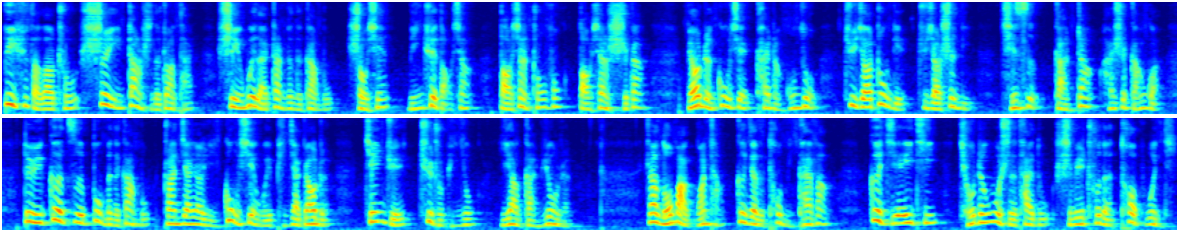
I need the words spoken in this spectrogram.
必须打造出适应战时的状态，适应未来战争的干部。首先，明确导向，导向冲锋，导向实干，瞄准贡献开展工作，聚焦重点，聚焦胜利。其次，敢战还是敢管？对于各自部门的干部，专家要以贡献为评价标准，坚决去除平庸，也要敢于用人，让罗马广场更加的透明开放。各级 AT 求真务实的态度，识别出的 TOP 问题，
